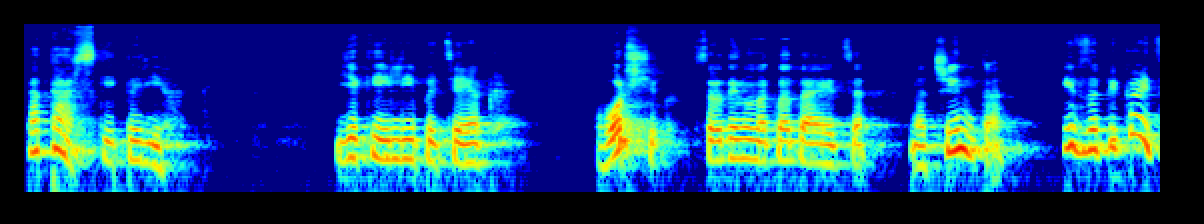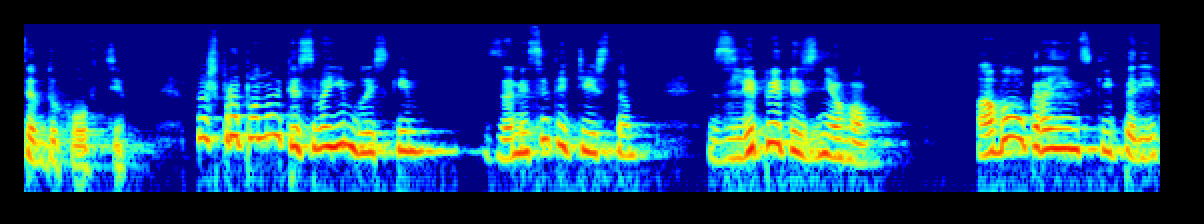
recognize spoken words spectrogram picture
татарський пиріг, який ліпиться як горщик, всередину накладається начинка і запікається в духовці. Тож пропонуйте своїм близьким замісити тісто, зліпити з нього або український пиріг,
